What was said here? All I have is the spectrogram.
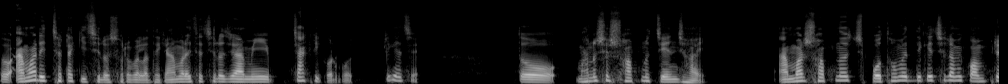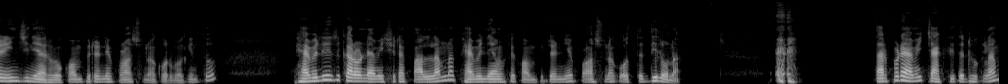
তো আমার ইচ্ছাটা কি ছিল ছোটবেলা থেকে? আমার ইচ্ছা ছিল যে আমি চাকরি করব, ঠিক আছে? তো মানুষের স্বপ্ন চেঞ্জ হয়। আমার স্বপ্ন প্রথমের দিকে ছিল আমি কম্পিউটার ইঞ্জিনিয়ার হব কম্পিউটার নিয়ে পড়াশোনা করব। কিন্তু ফ্যামিলির কারণে আমি সেটা পারলাম না ফ্যামিলি আমাকে কম্পিউটার নিয়ে পড়াশোনা করতে দিল না। তারপরে আমি চাকরিতে ঢুকলাম,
